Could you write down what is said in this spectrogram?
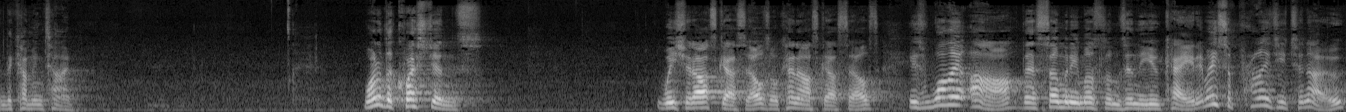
in the coming time. One of the questions we should ask ourselves, or can ask ourselves, is why are there so many Muslims in the UK? And it may surprise you to know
